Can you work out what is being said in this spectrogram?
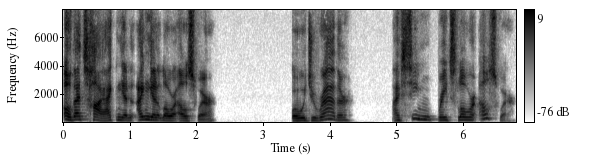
"Oh, that's high. I can get it. I can get it lower elsewhere," or would you rather? I've seen rates lower elsewhere.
